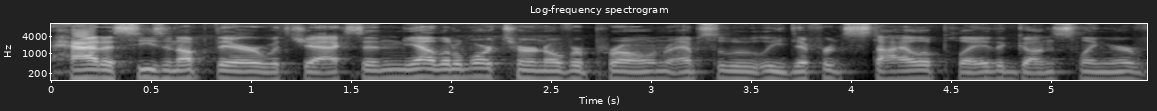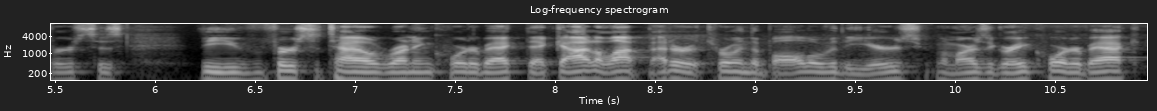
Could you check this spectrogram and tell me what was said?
had a season up there with Jackson. Yeah, a little more turnover prone, absolutely different style of play, the gunslinger versus the versatile running quarterback that got a lot better at throwing the ball over the years. Lamar's a great quarterback.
